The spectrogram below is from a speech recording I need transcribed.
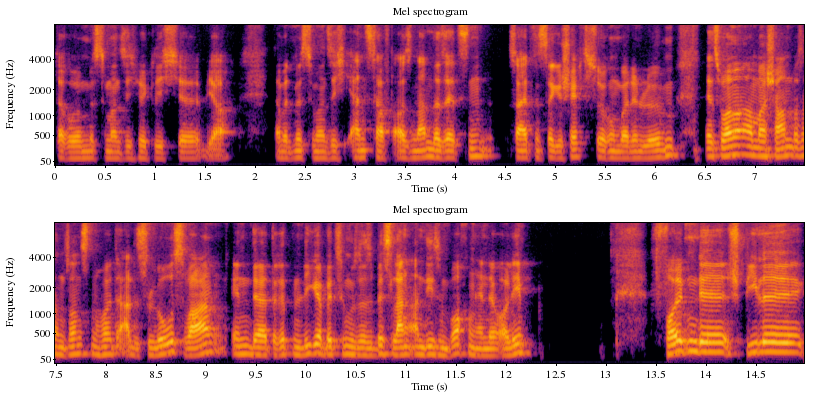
darüber müsste man sich wirklich, äh, ja, damit müsste man sich ernsthaft auseinandersetzen seitens der Geschäftsführung bei den Löwen. Jetzt wollen wir mal schauen, was ansonsten heute alles los war in der dritten Liga, beziehungsweise bislang an diesem Wochenende, Olli. Folgende Spiele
